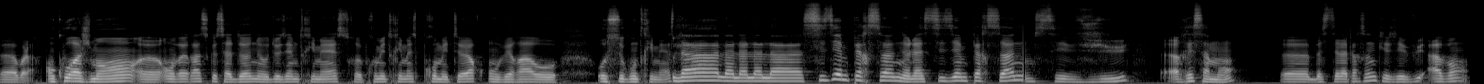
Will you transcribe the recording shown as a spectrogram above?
Euh, voilà, encouragement, euh, on verra ce que ça donne au deuxième trimestre, premier trimestre prometteur, on verra au, second trimestre. Là, la, la, la, la sixième personne, la sixième personne, on s'est vu euh, récemment. Bah, c'était la personne que j'ai vue avant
